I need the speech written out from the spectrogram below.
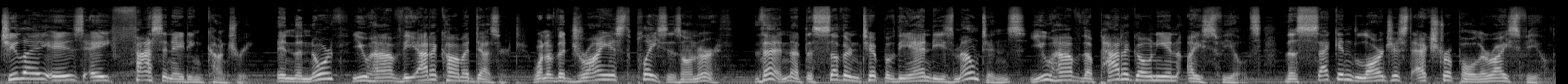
Chile is a fascinating country. In the north, you have the Atacama Desert, one of the driest places on Earth. Then, at the southern tip of the Andes Mountains, you have the Patagonian ice fields, the second largest extrapolar ice field.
